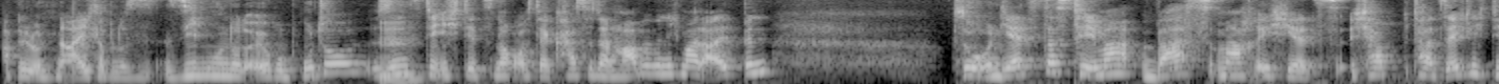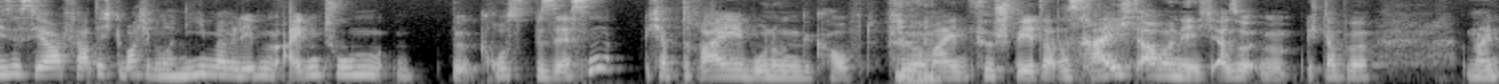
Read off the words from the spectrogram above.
Appel und ein Ei. Ich glaube, nur 700 Euro brutto sind die ich jetzt noch aus der Kasse dann habe, wenn ich mal alt bin. So, und jetzt das Thema, was mache ich jetzt? Ich habe tatsächlich dieses Jahr fertig gemacht, ich habe noch nie in meinem Leben Eigentum be groß besessen. Ich habe drei Wohnungen gekauft für, mein, für später. Das reicht aber nicht. Also ähm, ich glaube, mein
